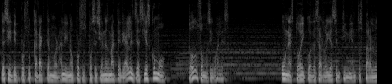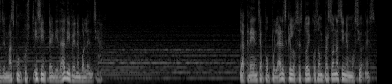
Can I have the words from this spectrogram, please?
decidir por su carácter moral y no por sus posesiones materiales, y así es como todos somos iguales. Un estoico desarrolla sentimientos para los demás con justicia, integridad y benevolencia. La creencia popular es que los estoicos son personas sin emociones.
